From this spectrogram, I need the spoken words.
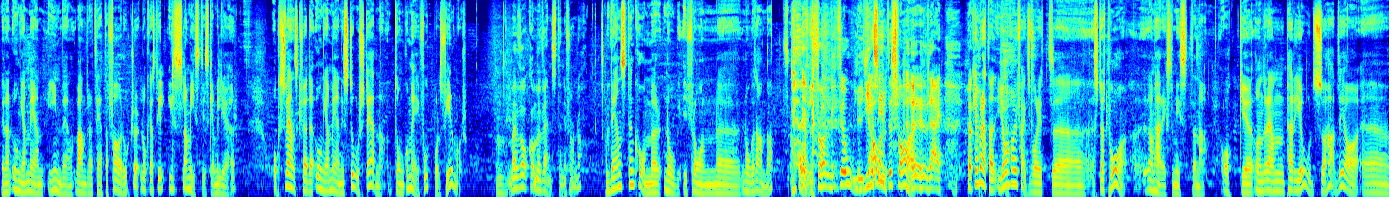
Medan unga män i invandrartäta förorter lockas till islamistiska miljöer. Och svenskfödda unga män i storstäderna, de går med i fotbollsfirmor. Men var kommer vänstern ifrån då? Vänstern kommer nog ifrån eh, något annat håll. Från lite olika Ges håll. inte svar. Nej. Jag kan berätta att jag har ju faktiskt varit eh, stött på de här extremisterna. Och eh, under en period så hade jag eh,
